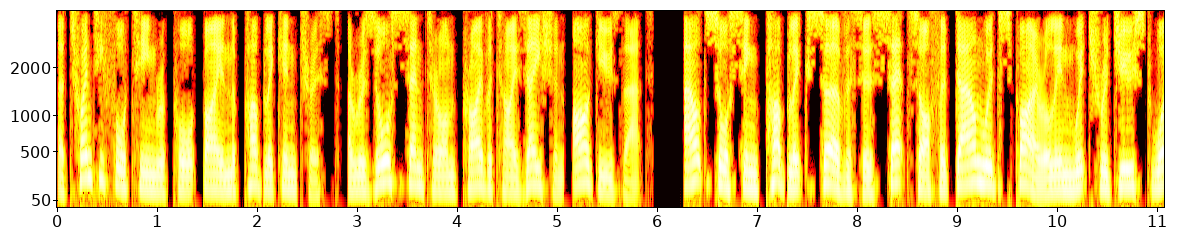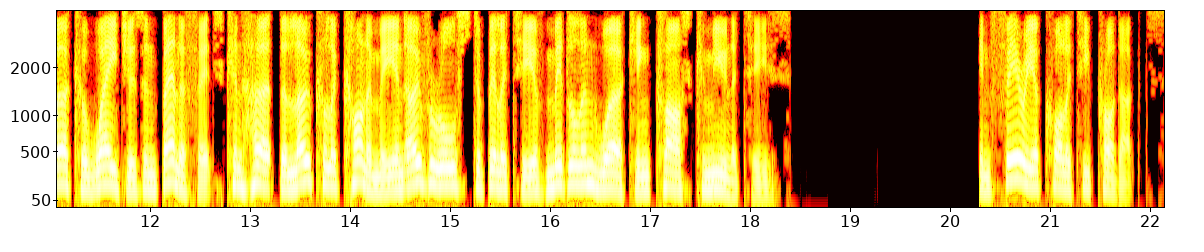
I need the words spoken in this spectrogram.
A 2014 report by In the Public Interest, a resource center on privatization, argues that Outsourcing public services sets off a downward spiral in which reduced worker wages and benefits can hurt the local economy and overall stability of middle and working class communities. Inferior quality products.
